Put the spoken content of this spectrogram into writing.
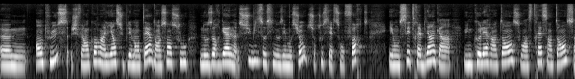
Euh, en plus, je fais encore un lien supplémentaire dans le sens où nos organes subissent aussi nos émotions, surtout si elles sont fortes. Et on sait très bien qu'une colère intense ou un stress intense,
